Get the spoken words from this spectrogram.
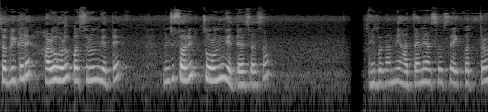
सगळीकडे हळूहळू पसरून घेते. म्हणजे सॉरी चोळून घेते असं असं. हे बघा मी हाताने असं असं एकत्र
